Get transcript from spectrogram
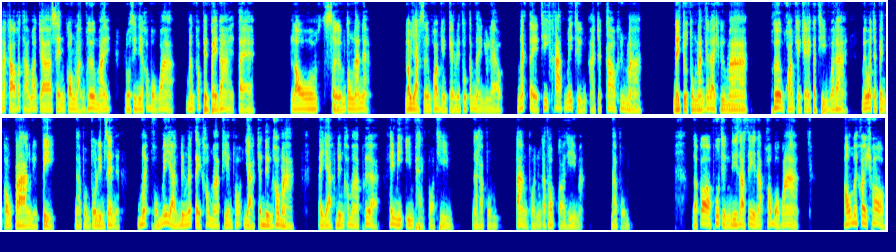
นักข่าวเขาถามว่าจะเซ็นกองหลังเพิ่มไหมโรซิเนียเขาบอกว่ามันก็เป็นไปได้ แต่เราเสริมตรงนั้นเนี่ยเราอยากเสริมความแข็งแกร่งในทุกตำแหน่งอยู่แล้ว นักเตะที่คาดไม่ถึงอาจจะก้าวขึ้นมา ในจุดตรงนั้นก็ได้คือมา เพิ่มความแข็งแกร่งให้กับทีมก็ได้ ไม่ว่าจะเป็นกองกลางหรือปีกนะผมตัวริมเส้นเนี่ยไม่ผมไม่อยากดึงนักเตะเข้ามาเพียงเพราะอยากจะดึงเข้ามา แต่อยากดึงเข้ามาเพื่อให้มี Impact ต่อทีมนะครับผมสร้างผลกระทบต่อทีมอะนะผม แล้วก็พูดถึงดีซาซี่นะเขาบอกว่าเขาไม่ค่อยชอบ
